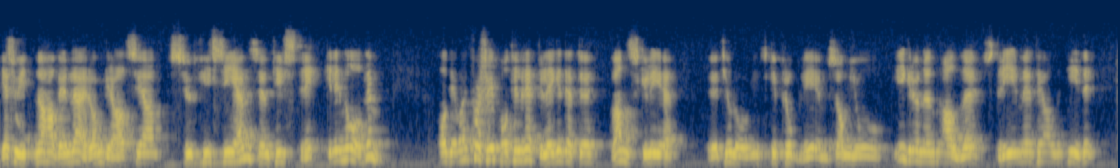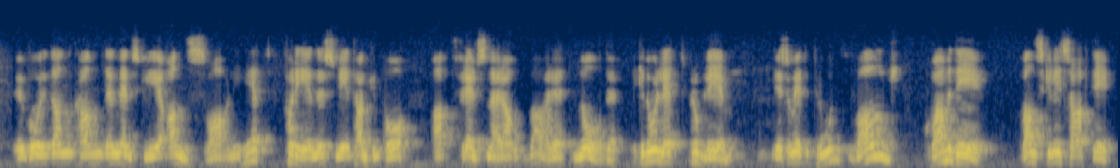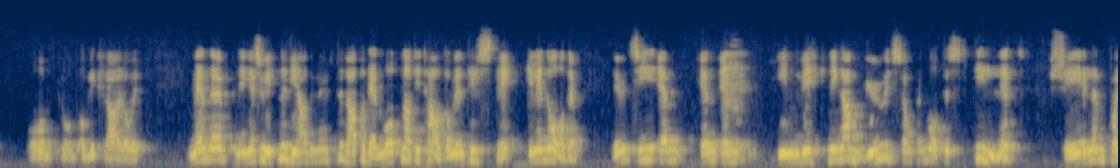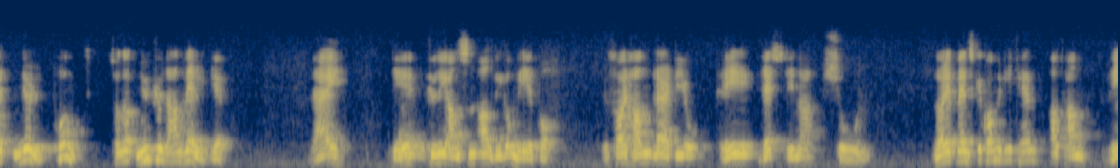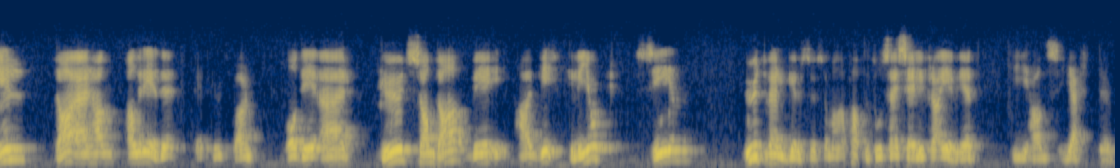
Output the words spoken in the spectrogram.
Jesuittene hadde en lære om gratia sufficiens, en tilstrekkelig nåde. Og det var et forsøk på å tilrettelegge dette vanskelige eh, teologiske problem, som jo i grunnen alle strir med til alle tider. Hvordan kan den menneskelige ansvarlighet forenes med tanken på at frelsen er av bare nåde. Ikke noe lett problem. Det som heter troens valg, hva med det? Vanskelig sak, det, å, å, å bli klar over. Men eh, jesuittene de hadde løst det da på den måten at de talte om en tilstrekkelig nåde. Det vil si en, en, en innvirkning av Gud som på en måte stillet sjelen på et nullpunkt, sånn at nå kunne han velge. Nei, det kunne Jansen aldri gå med på, for han lærte jo predestinasjon. Når et menneske kommer dit hen at han vil, da er han allerede et Guds barn. Og det er Gud som da har virkeliggjort sin utvelgelse som han har fattet hos seg selv fra evighet i hans hjerte.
